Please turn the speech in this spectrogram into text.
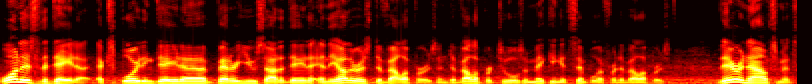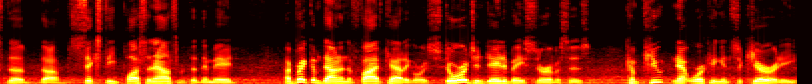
One is the data, exploiting data, better use out of data, and the other is developers and developer tools and making it simpler for developers. Their announcements, the, the 60 plus announcements that they made, I break them down into five categories. Storage and database services, compute networking and security.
